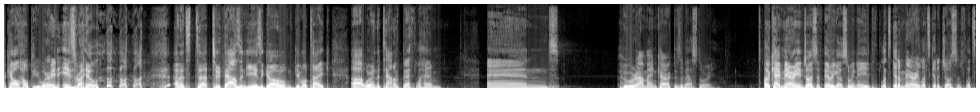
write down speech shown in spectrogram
Okay, I'll help you. We're in Israel, and it's 2,000 years ago, give or take. Uh, we're in the town of Bethlehem, and who are our main characters of our story? Okay, Mary and Joseph. There we go. So we need, let's get a Mary, let's get a Joseph. Let's,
